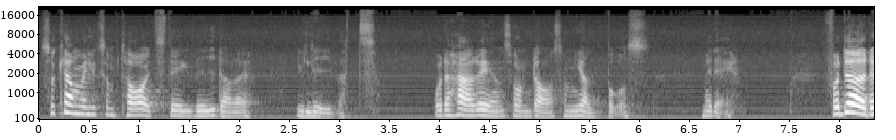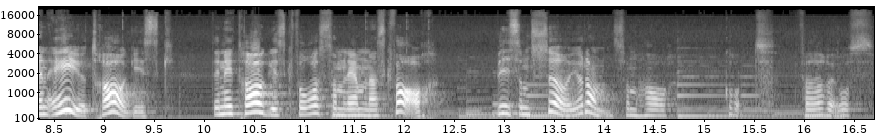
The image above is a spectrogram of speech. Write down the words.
så kan vi liksom ta ett steg vidare i livet. Och det här är en sån dag som hjälper oss med det. För döden är ju tragisk. Den är tragisk för oss som lämnas kvar. Vi som sörjer dem som har gått före oss.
